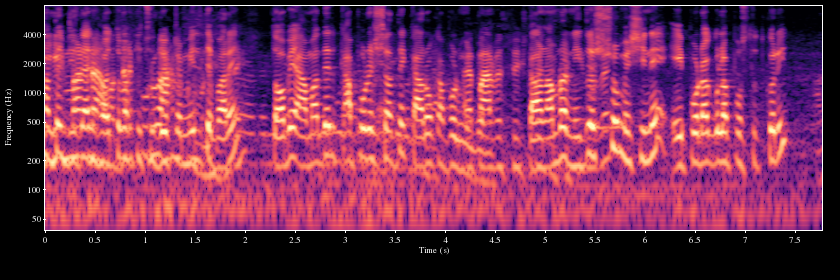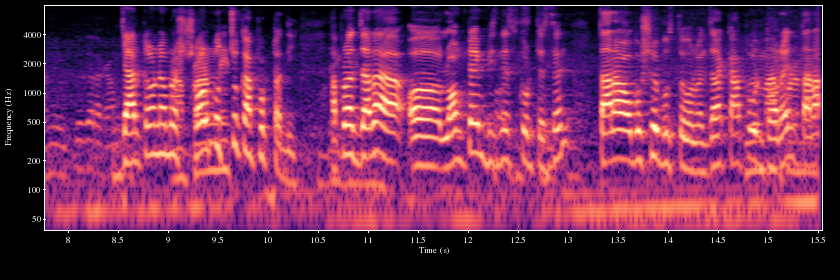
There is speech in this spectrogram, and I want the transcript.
সাথে ডিজাইন হয়তো বা কিছু একটা মিলতে পারে তবে আমাদের কাপড়ের সাথে কারও কাপড় মিলবে কারণ আমরা নিজস্ব মেশিনে এই প্রোডাক্টগুলো প্রস্তুত করি যার কারণে আমরা সর্বোচ্চ কাপড়টা দিই। আপনারা যারা লং টাইম বিজনেস করতেছেন তারা অবশ্যই বুঝতে পারবেন। যারা কাপড় ধরেন তারা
